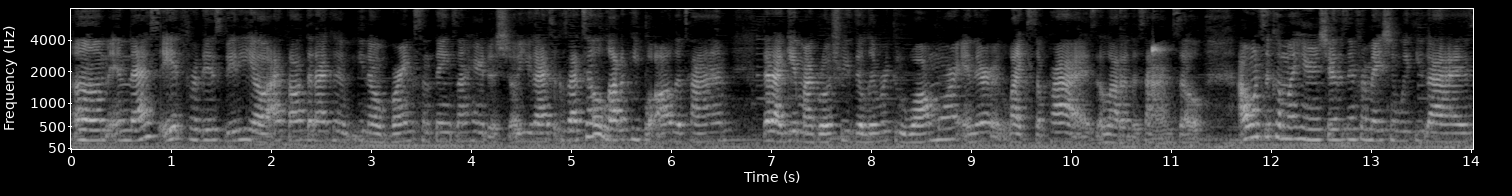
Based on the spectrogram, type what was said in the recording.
Um, and that's it for this video. I thought that I could, you know, bring some things on here to show you guys because I tell a lot of people all the time that I get my groceries delivered through Walmart and they're like surprised a lot of the time. So I want to come on here and share this information with you guys.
